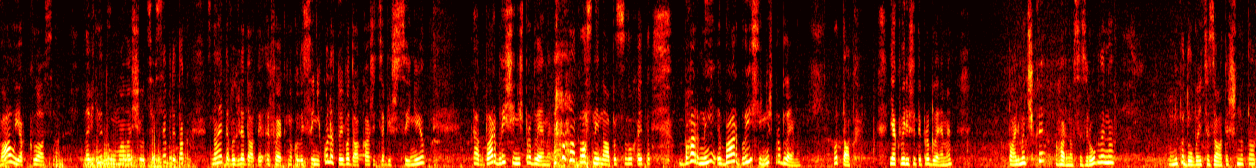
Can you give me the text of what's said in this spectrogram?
вау, як класно. Навіть не думала, що це все буде так, знаєте, виглядати ефектно. Коли синій колір, то й вода кажеться більш синьою. Так, бар ближче, ніж проблеми. Класний напис, слухайте. Бар, ни- бар ближче, ніж проблеми. Отак. Як вирішити проблеми? Пальмочки, гарно все зроблено. Мені подобається затишно так.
